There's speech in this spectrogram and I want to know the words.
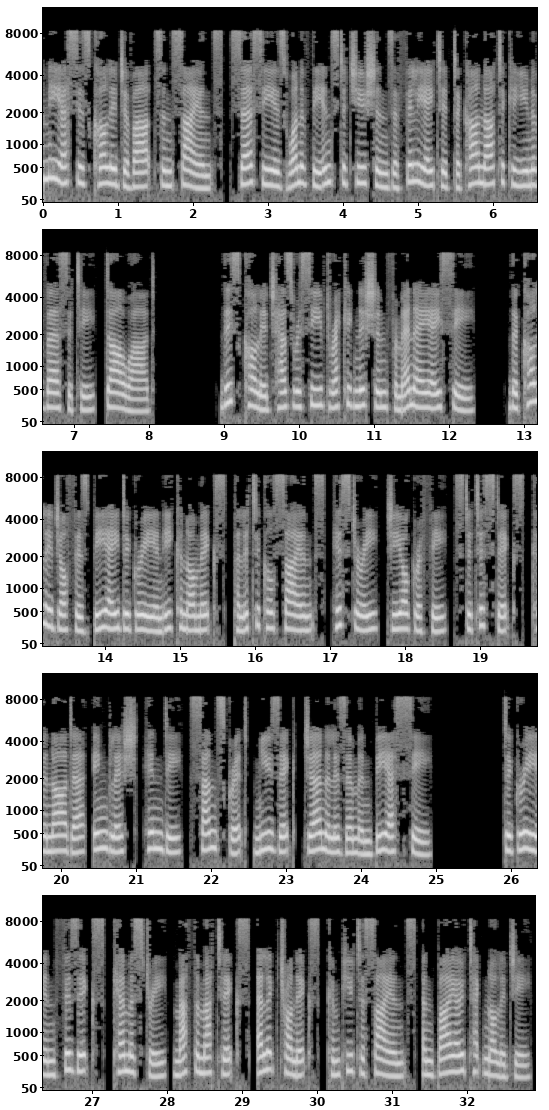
MES's College of Arts and Science, Sirsi is one of the institutions affiliated to Karnataka University, Dharwad. This college has received recognition from NAAC. The college offers BA degree in economics, political science, history, geography, statistics, Kannada, English, Hindi, Sanskrit, music, journalism and BSc degree in physics, chemistry, mathematics, electronics, computer science, and biotechnology.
